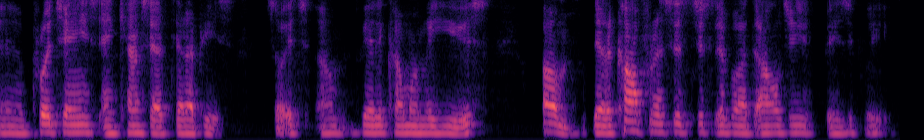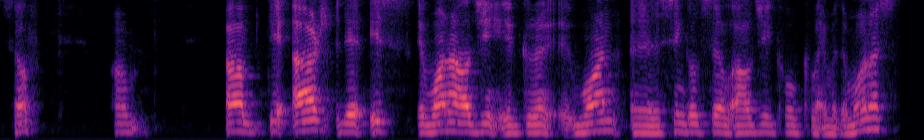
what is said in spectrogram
uh, proteins, and cancer therapies. So it's um, very commonly used. Um, there are conferences just about algae, basically itself. Um, um, there are there is one algae, one uh, single cell algae called Chlamydomonas,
